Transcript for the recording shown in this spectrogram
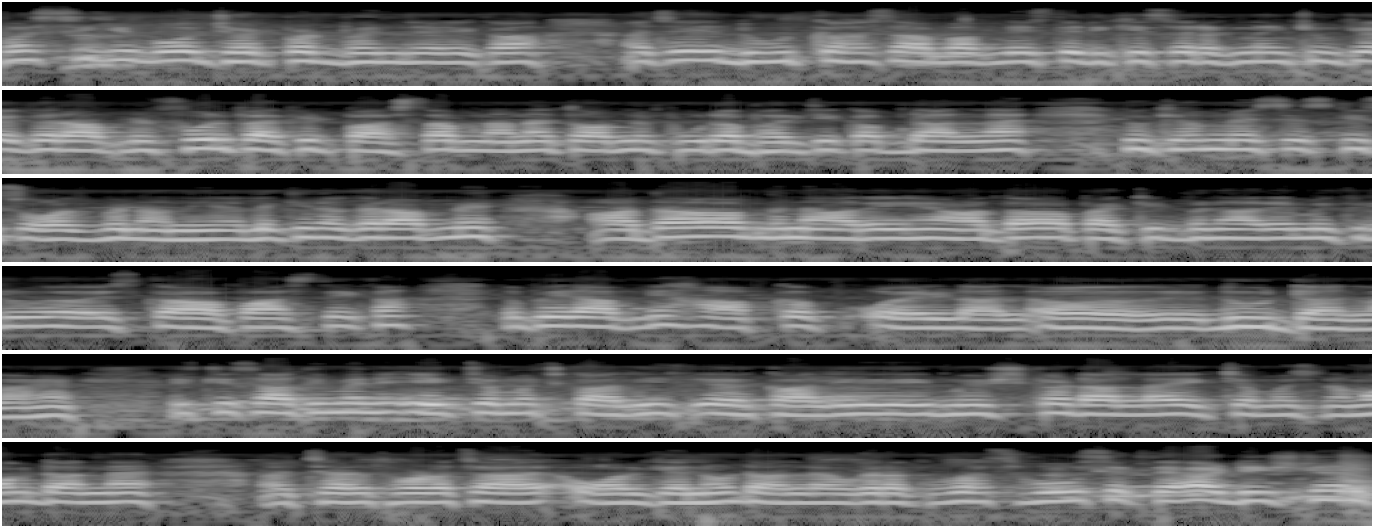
बस ये बहुत झटपट बन जाएगा। अच्छा ये दूध का हिसाब आपने इस तरीके से रखना है, क्योंकि अगर आपने फुल पैकेट पास्ता बनाना है तो आपने पूरा भर के कप डालना है, क्योंकि हमने इससे इसकी सॉस बनानी है। लेकिन अगर आपने आधा बना रहे हैं, आधा पैकेट बना रहे हैं इसका पास्ते का तो फिर आपने हाफ़ कप ऑयल डाल दूध डालना है। इसके साथ ही मैंने एक चम्मच काली काली मिर्च का डालना है, एक चम्मच नमक डालना है। अच्छा थोड़ा सा ऑर्गेनो डालना है, अगर आपके पास हो सकता है। एडिशनल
